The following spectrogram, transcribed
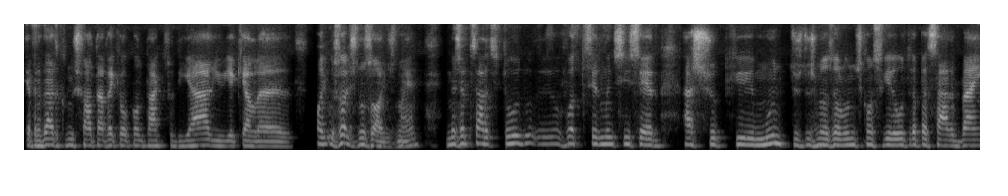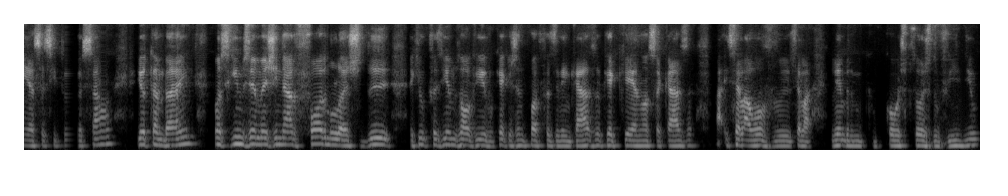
é verdade que nos faltava aquele contacto diário e aquela os olhos nos olhos, não é? Mas apesar de tudo, vou-te ser muito sincero, acho que muitos dos meus alunos conseguiram ultrapassar bem essa situação, eu também, conseguimos imaginar fórmulas de aquilo que fazíamos ao vivo, o que é que a gente pode fazer em casa, o que é que é a nossa casa, ah, e sei lá, houve, sei lá, lembro-me com as pessoas do vídeo,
